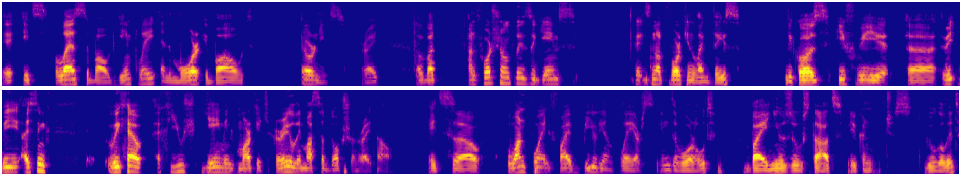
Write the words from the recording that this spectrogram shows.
it's less about gameplay and more about earnings right? Uh, but unfortunately the games is not working like this because if we, uh, we, we i think we have a huge gaming market really mass adoption right now. It's uh, 1.5 billion players in the world by Newzoo stats. You can just google it.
